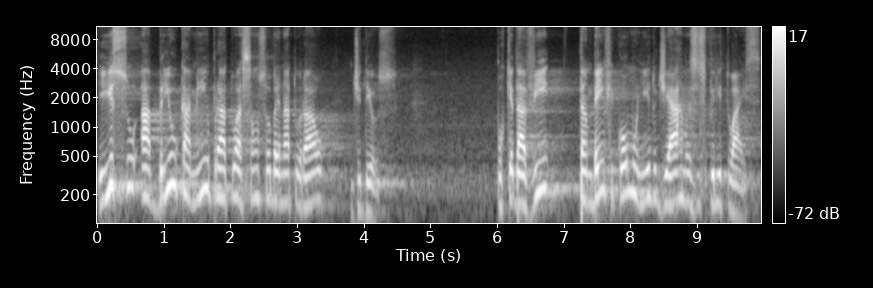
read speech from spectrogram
E isso abriu o caminho para a atuação sobrenatural de Deus. Porque Davi também ficou munido de armas espirituais.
